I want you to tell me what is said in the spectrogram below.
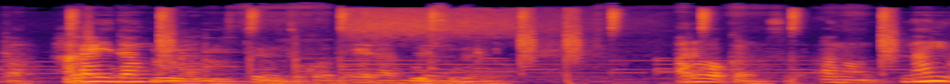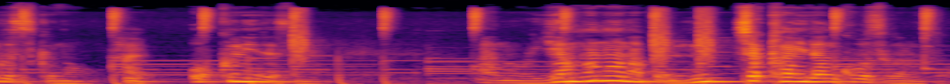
かはい。階段かというところで選んでるんですけど、あれわかります？あのナングスクのはい。奥にですねあの山の中にめっちゃ階段コースがあるんですよ。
